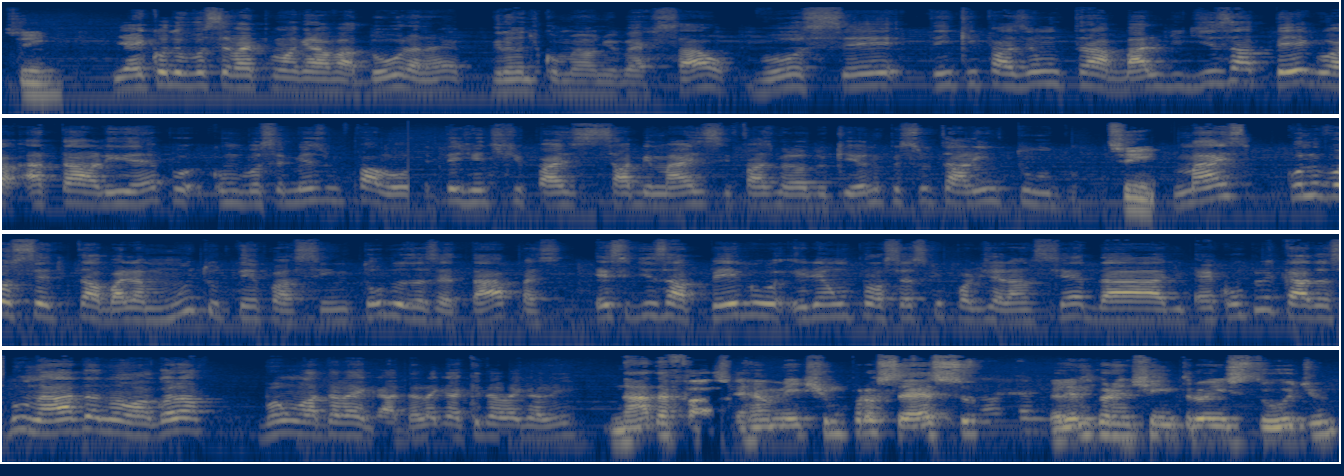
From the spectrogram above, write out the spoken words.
Sim. E aí quando você vai para uma gravadora, né, grande como é a Universal, você tem que fazer um trabalho de desapego a estar tá ali, né, como você mesmo falou. Tem gente que faz, sabe mais e faz melhor do que eu, não preciso estar tá ali em tudo. Sim. Mas quando você trabalha muito tempo assim, em todas as etapas, esse desapego, ele é um processo que pode gerar ansiedade, é complicado. Do nada, não, agora vamos lá delegar, delega aqui, delega ali. Nada fácil, é realmente um processo. Exatamente. Eu lembro quando a gente entrou em estúdio,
